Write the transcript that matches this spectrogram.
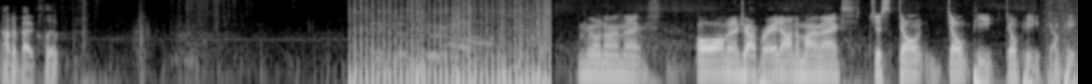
Not a bad clip. I'm going Armax. Oh, I'm gonna drop right onto Marmax. Just don't, don't peek, don't peek, don't peek.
